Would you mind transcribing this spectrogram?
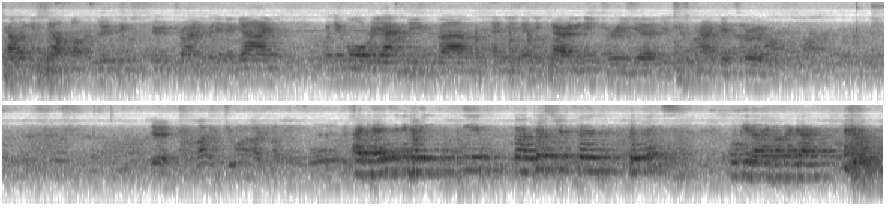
telling yourself not to do things during training, but in a game, when you're more reactive um, and, you, you're carrying an injury, you just can't get through. Yeah, Mate, do you want to open up the floor? Is okay, has anybody here got a question for, for Lex? We'll give Avon a go.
